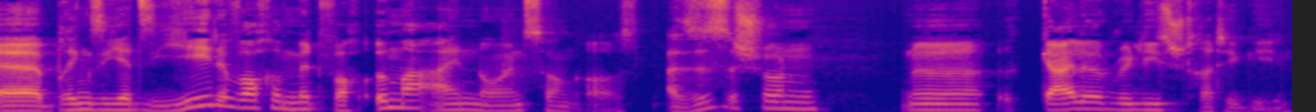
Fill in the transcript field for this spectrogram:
äh, bringen sie jetzt jede Woche Mittwoch immer einen neuen Song raus. Also es ist schon eine geile Release-Strategie.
